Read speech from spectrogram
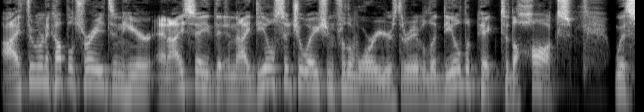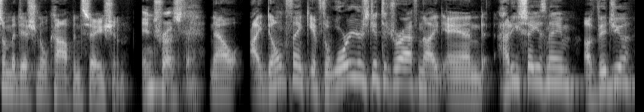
I threw in a couple trades in here, and I say that an ideal situation for the Warriors, they're able to deal the pick to the Hawks with some additional compensation. Interesting. Now, I don't think if the Warriors get to draft night and how do you say his name? Avidya?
